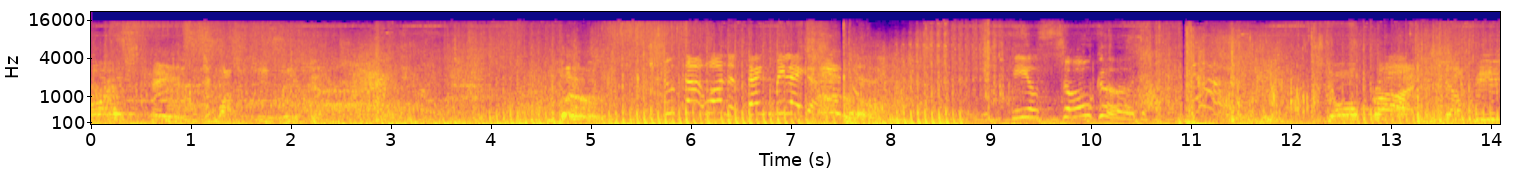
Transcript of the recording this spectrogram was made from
Shoot that one and thank me later! It feels so good! Your pride shall be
